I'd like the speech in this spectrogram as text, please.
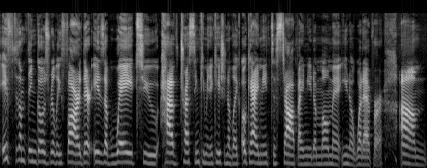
if something goes really far there is a way to have trust and communication of like okay i need to stop i need a moment you know whatever um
